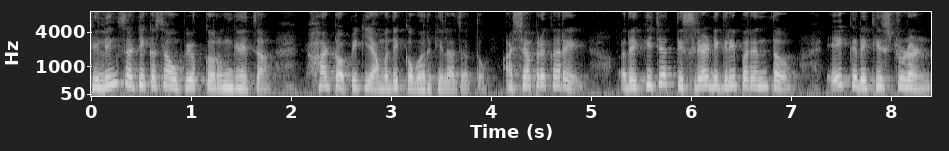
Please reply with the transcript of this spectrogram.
हिलिंगसाठी कसा उपयोग करून घ्यायचा हा टॉपिक यामध्ये कव्हर केला जातो. अशा प्रकारे रेकीच्या तिसऱ्या डिग्रीपर्यंत एक रेकी स्टुडंट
